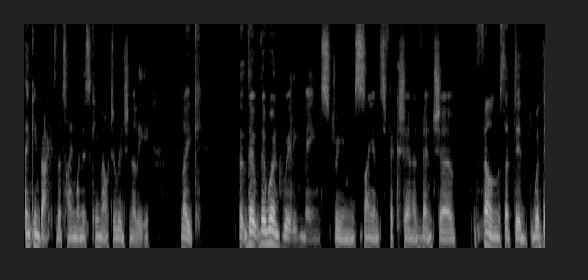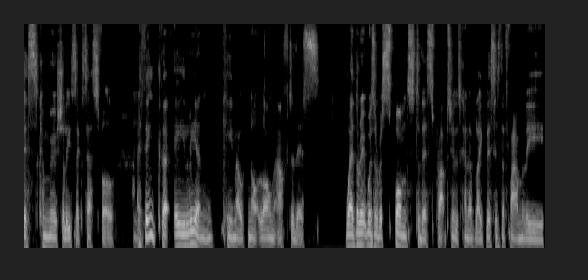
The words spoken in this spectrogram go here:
thinking back to the time when this came out originally, like th- they they weren't really mainstream science fiction adventure films that did were this commercially successful. I Mm. think that Alien came out not long after this. Whether it was a response to this, perhaps you know, this kind of like this is the family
